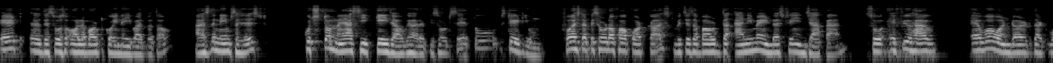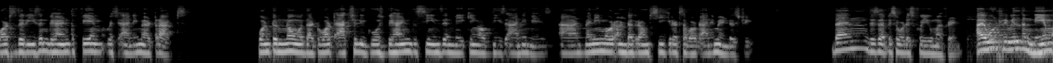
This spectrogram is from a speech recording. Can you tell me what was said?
it. Uh, this was all about कोई नई बात बताओ. As the name suggests, कुछ तो नया सीख के ही जाओगे हर एपिसोड से तो स्टे ट्यून्ड फर्स्ट एपिसोड ऑफ आवर पॉडकास्ट व्हिच इज अबाउट द एनिमे इंडस्ट्री इन जापान सो इफ यू हैव ever wondered that what's the reason behind the fame which anime attracts want to know that what actually goes behind the scenes in making of these animes and many more underground secrets about anime industry then this episode is for you my friend i won't reveal the name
